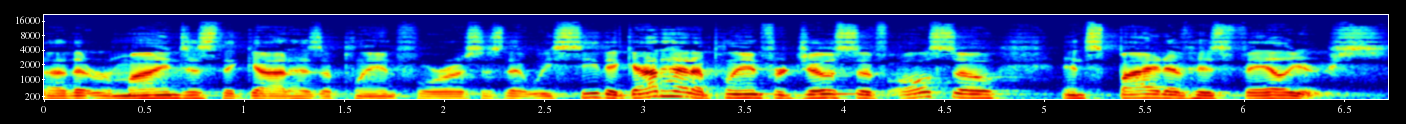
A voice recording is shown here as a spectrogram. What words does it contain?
uh, that reminds us that God has a plan for us is that we see that God had a plan for Joseph also in spite of his failures.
